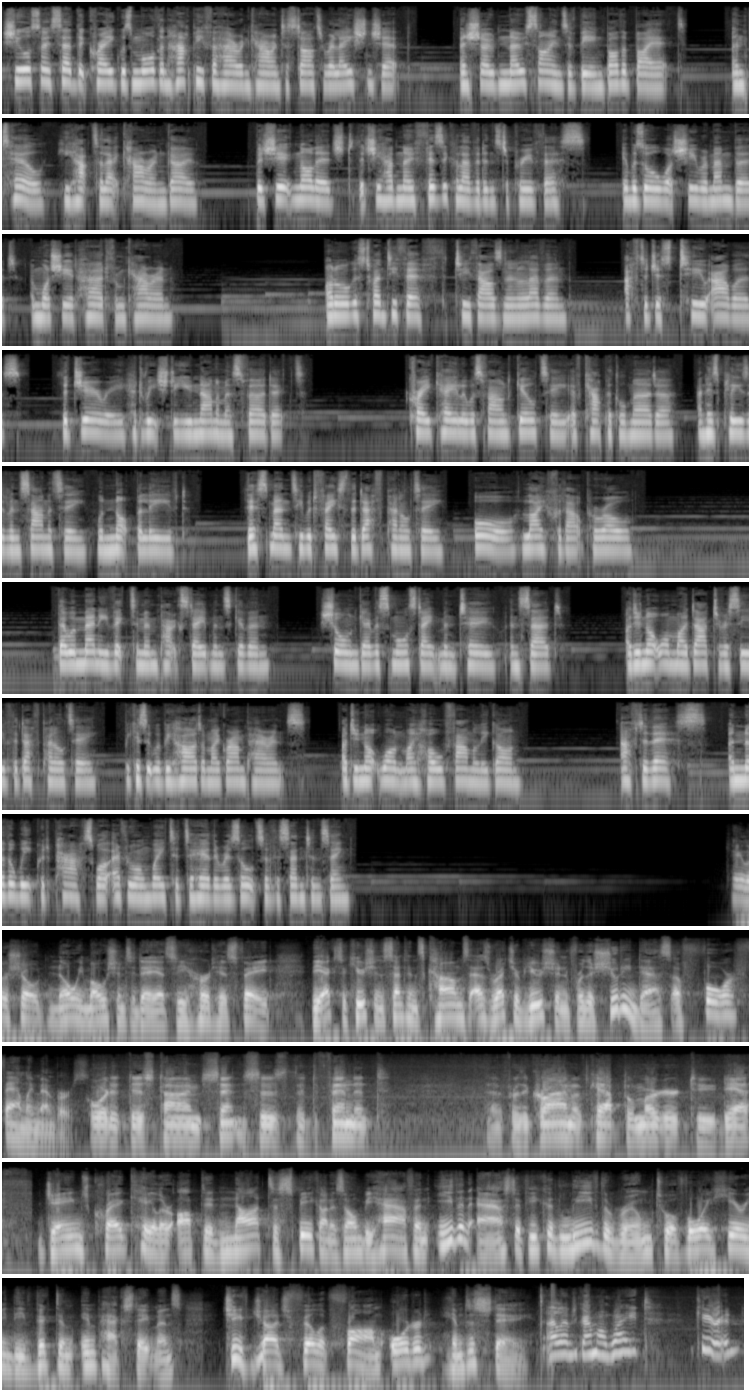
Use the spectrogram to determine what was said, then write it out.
She also said that Craig was more than happy for her and Karen to start a relationship and showed no signs of being bothered by it until he had to let Karen go. But she acknowledged that she had no physical evidence to prove this. It was all what she remembered and what she had heard from Karen. On August 25th, 2011, after just two hours, the jury had reached a unanimous verdict. Craig Kahler was found guilty of capital murder, and his pleas of insanity were not believed. This meant he would face the death penalty or life without parole. There were many victim impact statements given. Sean gave a small statement too and said, I do not want my dad to receive the death penalty because it would be hard on my grandparents. I do not want my whole family gone. After this, another week would pass while everyone waited to hear the results of the sentencing. Kahler showed no emotion today as he heard his fate. The execution sentence comes as retribution for the shooting deaths of four family members. Court at this time sentences the defendant uh, for the crime of capital murder to death. James Craig Kahler opted not to speak on his own behalf and even asked if he could leave the room to avoid hearing the victim impact statements. Chief Judge Philip Fromm ordered him to stay. I loved Grandma White. Karen,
